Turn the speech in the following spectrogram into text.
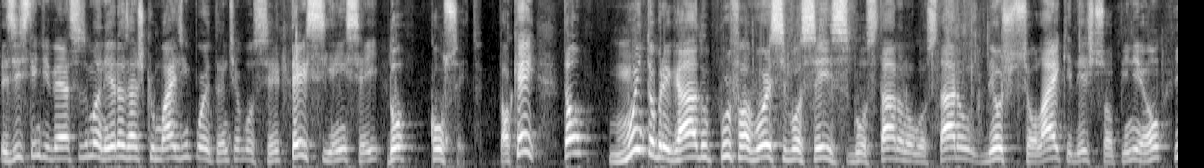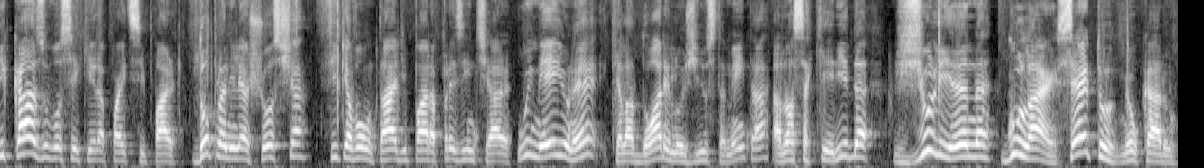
Existem diversas maneiras, acho que o mais importante é você ter ciência aí do conceito. Tá ok? Então, muito obrigado. Por favor, se vocês gostaram ou não gostaram, deixe o seu like, deixe sua opinião. E caso você queira participar do Planilha Xoxa, fique à vontade para presentear o e-mail, né? Que ela adora elogios também, tá? A nossa querida Juliana Goulart, certo, meu caro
